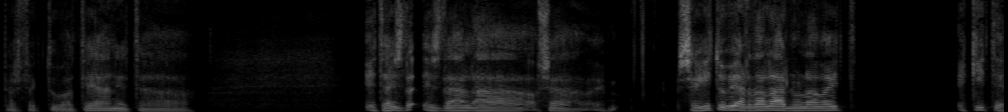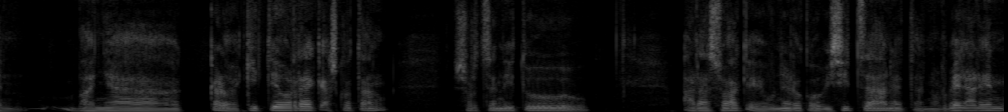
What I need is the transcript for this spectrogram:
perfektu batean, eta eta ez da, ez da la, osea, segitu behar dala nolabait ekiten, baina, claro, ekite horrek askotan sortzen ditu arazoak eguneroko bizitzan eta norberaren,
